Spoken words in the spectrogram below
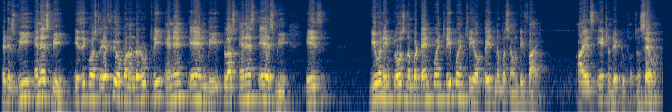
that is V NSB is equals to Fu upon under root 3 NN ANB plus NS ASB is given in clause number 10.3.3 of page number 75 IS 800 2007.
